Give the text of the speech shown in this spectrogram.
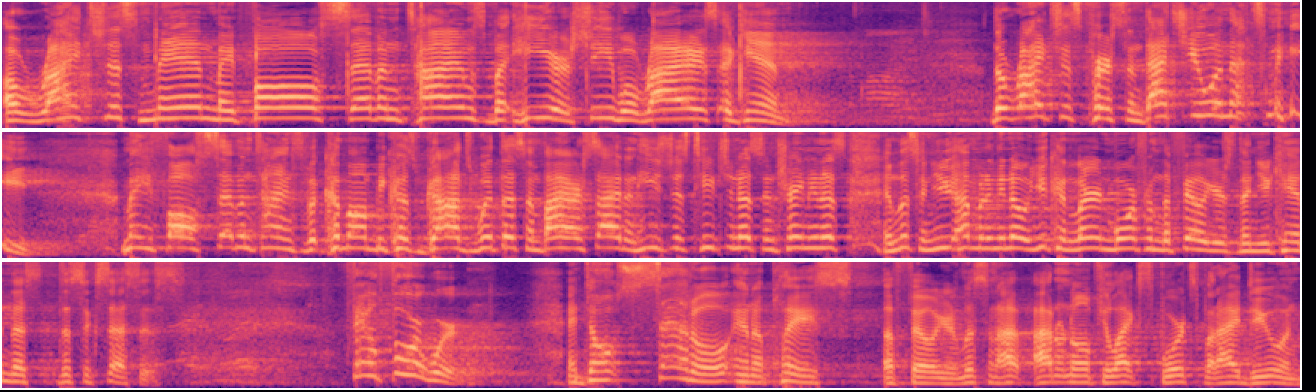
A righteous man may fall seven times, but he or she will rise again. The righteous person, that's you and that's me, may fall seven times, but come on, because God's with us and by our side, and He's just teaching us and training us. And listen, you, how many of you know you can learn more from the failures than you can the, the successes? Fail forward and don't settle in a place of failure. Listen, I, I don't know if you like sports, but I do. And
